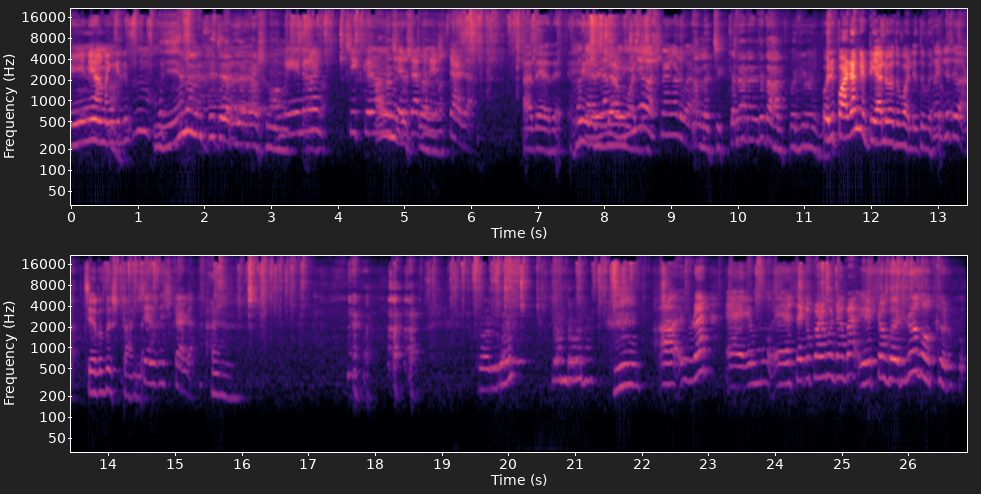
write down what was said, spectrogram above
മീനാണെങ്കിലും മീൻ എനിക്ക് ചെറിയ കഷ്ണം മീന് ചിക്കനും അതെനിക്ക് ചെറുതാക്കുന്ന ഇഷ്ടമല്ല. അതെ അതെ. എല്ലാം വലിയ അല്ല ചിക്കനാണ് എനിക്ക് താല്പര്യമില്ല ഒരു പഴം കിട്ടിയാലും അത് വലുത് വേണം. വലുത് ചെറുത് ഇഷ്ടമല്ല. ചെറുത് ഇഷ്ടമല്ല. ആ. കൊള്ളാം. ആ, ഇവിടെ ഏത്തക്കപ്പഴം ഏറ്റവും വലുത് നോക്കി എടുക്കും.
